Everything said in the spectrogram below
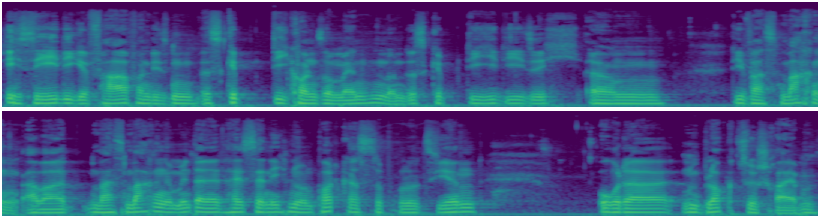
ich sehe die Gefahr von diesem, es gibt die Konsumenten und es gibt die, die sich, ähm, die was machen. Aber was machen im Internet heißt ja nicht nur einen Podcast zu produzieren oder einen Blog zu schreiben.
